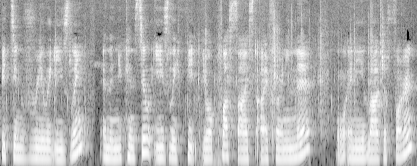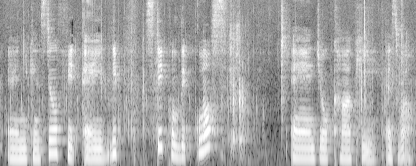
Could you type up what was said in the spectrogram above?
Fits in really easily. And then you can still easily fit your plus sized iPhone in there or any larger phone. And you can still fit a lipstick or lip gloss and your car key as well.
